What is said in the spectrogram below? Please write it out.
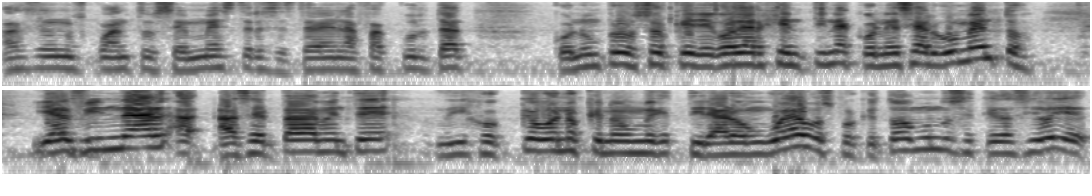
hace unos cuantos semestres estar en la facultad con un profesor que llegó de Argentina con ese argumento y al final acertadamente dijo, qué bueno que no me tiraron huevos, porque todo el mundo se queda así, oye,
